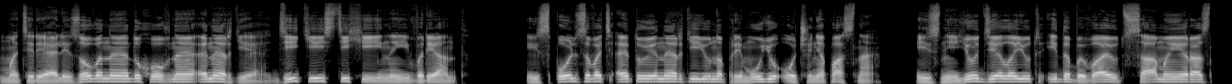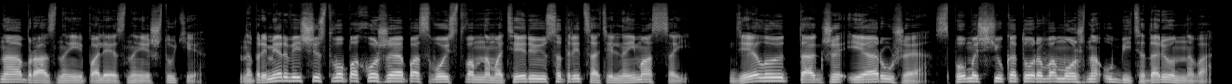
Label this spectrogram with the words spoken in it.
материализованная духовная энергия, дикий стихийный вариант. Использовать эту энергию напрямую очень опасно. Из нее делают и добывают самые разнообразные полезные штуки. Например, вещество, похожее по свойствам на материю с отрицательной массой. Делают также и оружие, с помощью которого можно убить одаренного.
